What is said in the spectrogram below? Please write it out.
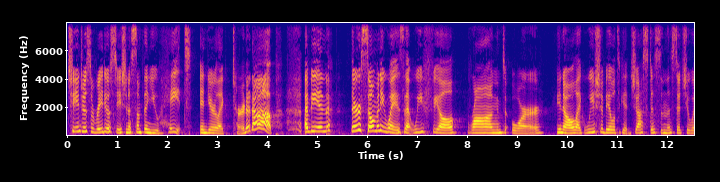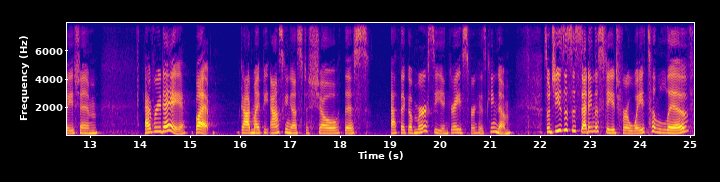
changes the radio station to something you hate and you're like, turn it up. I mean, there are so many ways that we feel wronged or, you know, like we should be able to get justice in this situation every day. But God might be asking us to show this ethic of mercy and grace for his kingdom. So Jesus is setting the stage for a way to live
